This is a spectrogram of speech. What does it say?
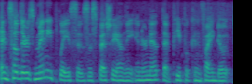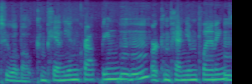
And so there's many places, especially on the internet, that people can find out too about companion cropping Mm-hmm. or companion planting.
